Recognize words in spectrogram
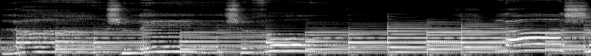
Lâche les chevaux, lâche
